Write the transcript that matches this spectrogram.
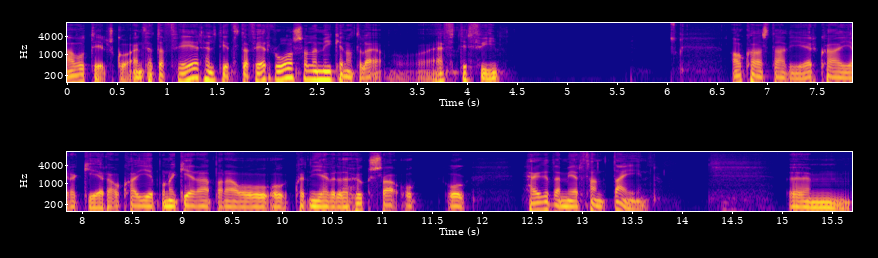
af og til sko. En þetta fer held ég, þetta fer rosalega mikið náttúrulega eftir því á hvaða stað ég er, hvað ég er að gera og hvað ég er búin að gera bara og, og hvernig ég hef verið að hugsa og, og hegða mér þann daginn. Um,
